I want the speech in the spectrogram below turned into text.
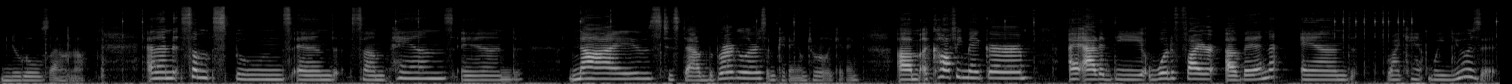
noodles. I don't know. And then some spoons and some pans and knives to stab the burglars. I'm kidding. I'm totally kidding. Um, a coffee maker. I added the wood fire oven and why can't we use it?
